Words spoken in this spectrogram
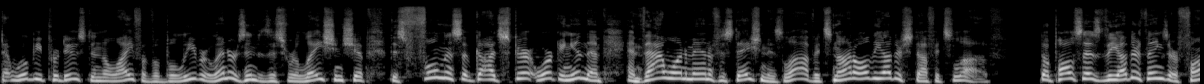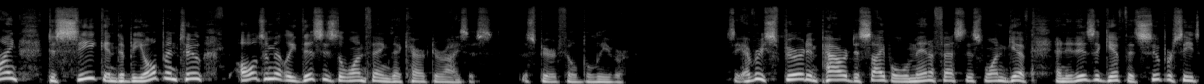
that will be produced in the life of a believer who enters into this relationship, this fullness of God's Spirit working in them. And that one manifestation is love. It's not all the other stuff, it's love. Though Paul says the other things are fine to seek and to be open to, ultimately, this is the one thing that characterizes the Spirit filled believer. See, every spirit empowered disciple will manifest this one gift, and it is a gift that supersedes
